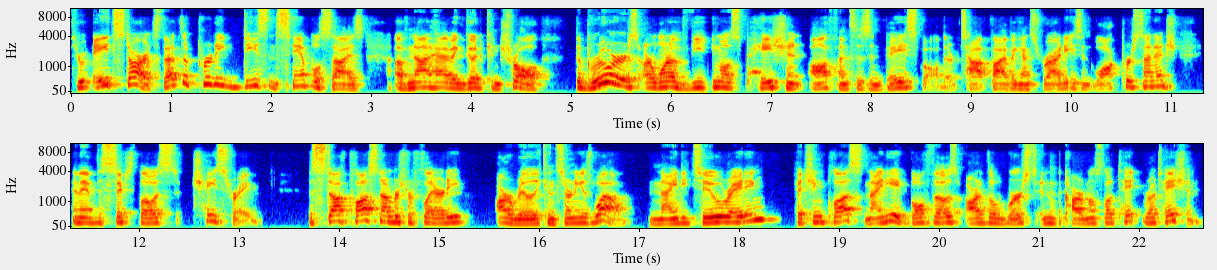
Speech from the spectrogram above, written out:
through eight starts. That's a pretty decent sample size of not having good control. The Brewers are one of the most patient offenses in baseball. They're top five against righties in walk percentage, and they have the sixth lowest chase rate. The stuff plus numbers for Flaherty are really concerning as well 92 rating, pitching plus, 98. Both of those are the worst in the Cardinals rotation.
